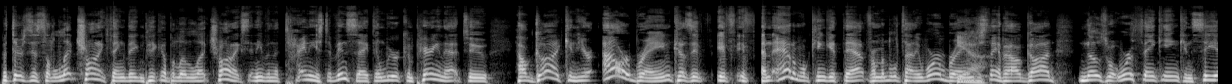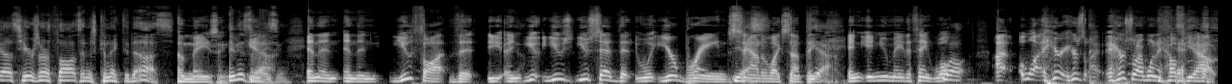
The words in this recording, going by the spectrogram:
but there's this electronic thing. They can pick up a little electronics and even the tiniest of insect. And we were comparing that to how God can hear our brain. Cause if, if, if an animal can get that from a little tiny worm brain, Yeah. just think about how God knows what we're thinking, can see us, hears our thoughts, and is connected to us. Amazing. It is Yeah. amazing. And then and then you thought that and you you you said that what your brain Yes. sounded like something Yeah. and, and you made a thing. Well, Well- I, well here, here's here's what I want to help you out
